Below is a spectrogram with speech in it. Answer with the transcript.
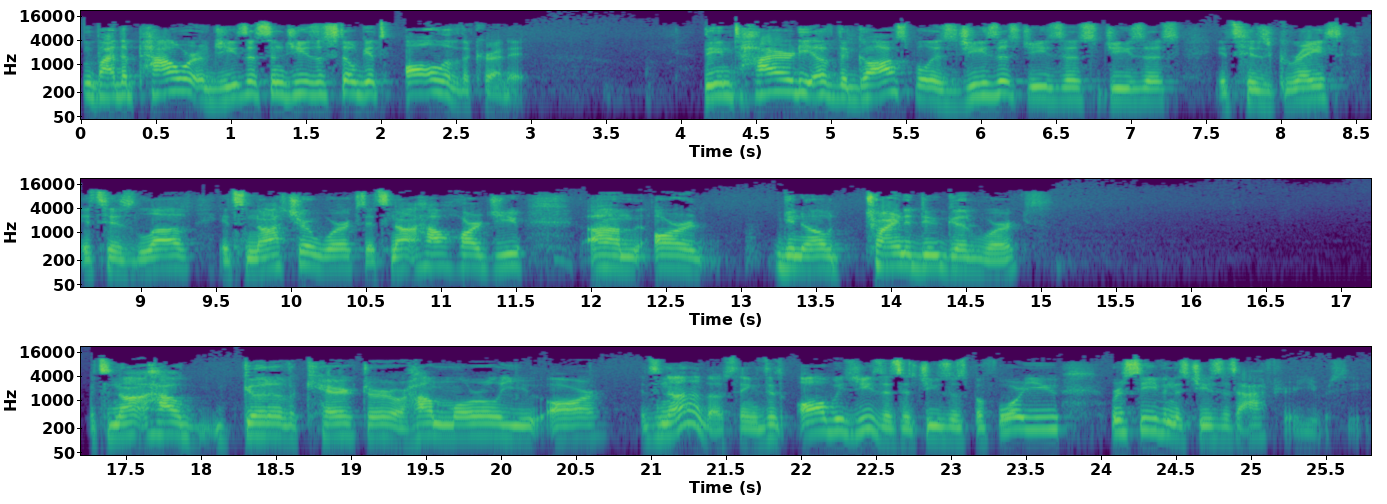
by the power of Jesus, and Jesus still gets all of the credit. The entirety of the gospel is Jesus, Jesus, Jesus. It's His grace. It's His love. It's not your works. It's not how hard you um, are, you know, trying to do good works. It's not how good of a character or how moral you are. It's none of those things. It's always Jesus. It's Jesus before you receive, and it's Jesus after you receive.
